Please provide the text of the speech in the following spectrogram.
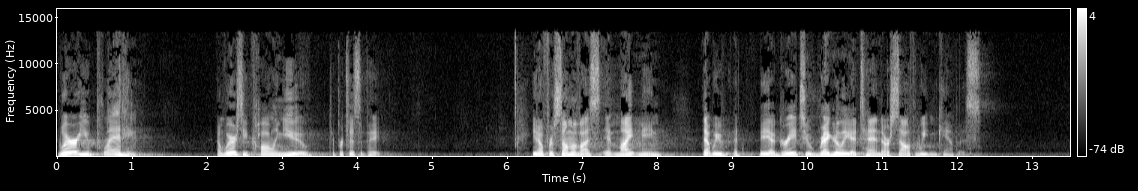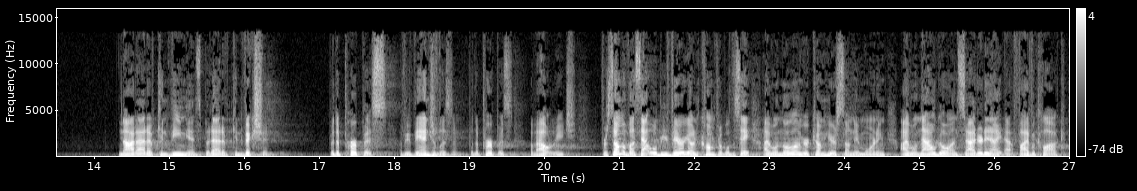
Where are you planning? And where is He calling you to participate? You know, for some of us, it might mean that we, uh, we agree to regularly attend our South Wheaton campus. Not out of convenience, but out of conviction, for the purpose of evangelism, for the purpose of outreach. For some of us, that will be very uncomfortable to say, I will no longer come here Sunday morning. I will now go on Saturday night at 5 o'clock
